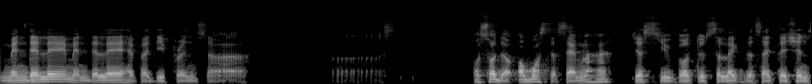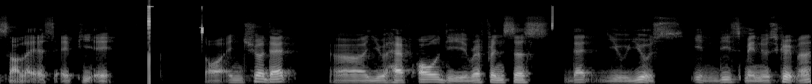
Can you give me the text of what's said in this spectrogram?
Mendeley Mendeley have a different uh, uh, also the almost the same lah, huh? just you go to select the citation style as APA so ensure that uh, you have all the references that you use in this manuscript huh?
